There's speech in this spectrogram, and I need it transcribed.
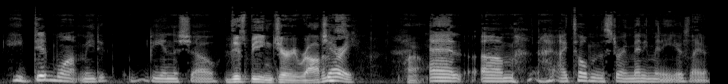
He did want me to be in the show. This being Jerry Robbins? Jerry. Wow. And um, I told him the story many, many years later.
